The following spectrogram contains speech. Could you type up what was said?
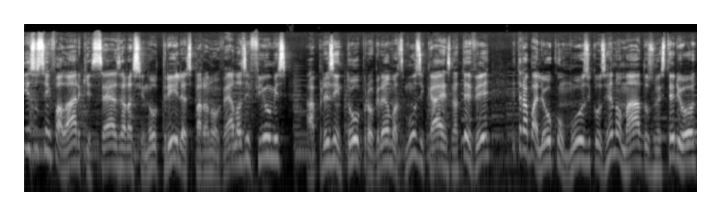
Isso sem falar que César assinou trilhas para novelas e filmes, apresentou programas musicais na TV e trabalhou com músicos renomados no exterior,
